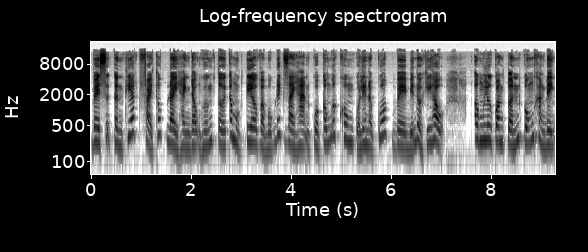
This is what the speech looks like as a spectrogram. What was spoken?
về sự cần thiết phải thúc đẩy hành động hướng tới các mục tiêu và mục đích dài hạn của Công ước Khung của Liên Hợp Quốc về biến đổi khí hậu. Ông Lưu Quang Tuấn cũng khẳng định,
